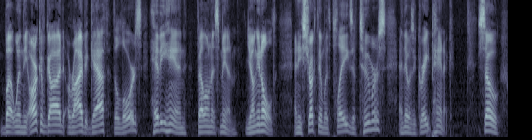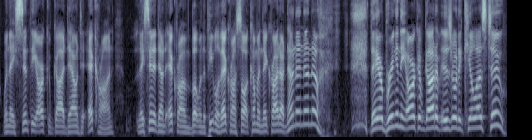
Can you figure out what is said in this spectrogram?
But when the ark of God arrived at Gath, the Lord's heavy hand fell on its men, young and old, and he struck them with plagues of tumors, and there was a great panic. So when they sent the ark of God down to Ekron, they sent it down to Ekron, but when the people of Ekron saw it coming, they cried out, No, no, no, no. they are bringing the ark of God of Israel to kill us too.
